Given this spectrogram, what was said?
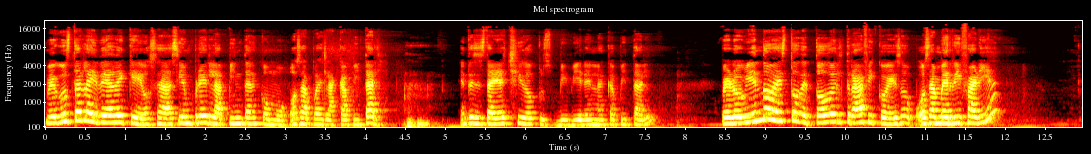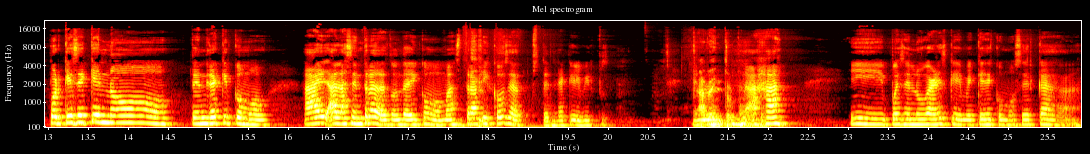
Me gusta la idea de que, o sea, siempre la pintan como, o sea, pues la capital. Entonces estaría chido, pues, vivir en la capital. Pero viendo esto de todo el tráfico eso, o sea, me rifaría. Porque sé que no tendría que ir como a, a las entradas donde hay como más tráfico, o sea, pues tendría que vivir, pues. en Adentro. Ajá. Y pues en lugares que me quede como cerca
